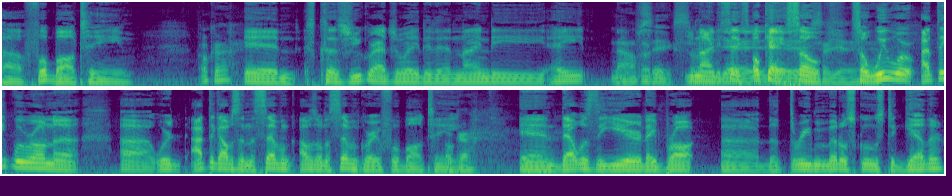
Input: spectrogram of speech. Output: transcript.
uh, football team. Okay. And because you graduated in '98. No, I'm six. So. You 96. Yeah, okay, yeah, yeah, so so, so we were. I think we were on the. Uh, we're. I think I was in the seventh. I was on the seventh grade football team. Okay. And that was the year they brought uh, the three middle schools together.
